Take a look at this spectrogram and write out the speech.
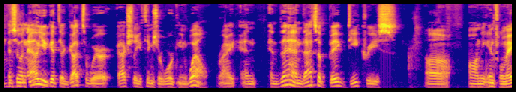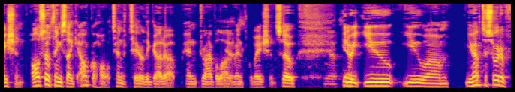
Mm-hmm. And so now you get their gut to where actually things are working well, right? And and then that's a big decrease uh, on the inflammation. Also, things like alcohol tend to tear the gut up and drive a lot yes. of inflammation. So, yes. you know, you you um, you have to sort of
